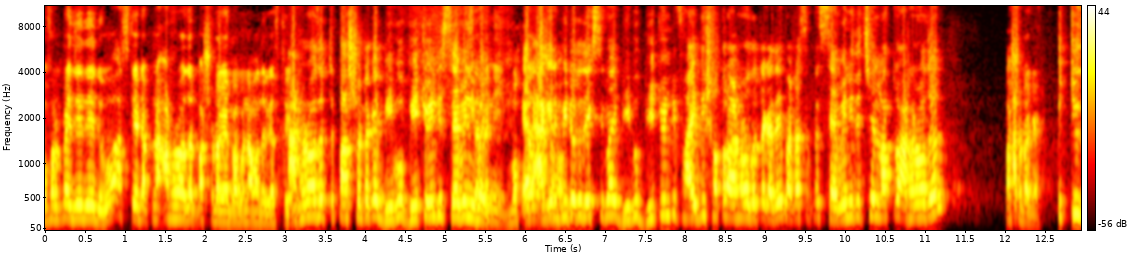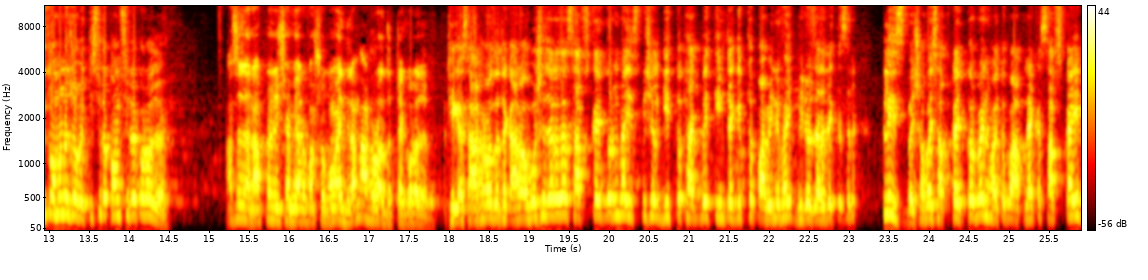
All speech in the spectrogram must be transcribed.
অফার প্রাইজে দিয়ে দেবো আজকে এটা হাজার পাঁচশো টাকায় পাবেন আমাদের কাছ থেকে। আঠারো হাজার পাঁচশো টাকায় ভিভো ভি টোয়েন্টি সেভেনই ভাই। এর আগের। ভিডিওতে দেখছি ভাই টোয়েন্টি ফাইভ সতেরো আঠারো হাজার টাকা দেয় বাট আপনি সেভেনই দিচ্ছেন মাত্র আঠারো হাজার। পাঁচশো টাকায়। একটু কমানো যাবে? কিছুটা কনসিডার করা যায়? আচ্ছা জান আপনার হিসেবে আমি আরও পাঁচশো কমাই দিলাম আঠারো হাজার টাকা করা যাবে। ঠিক আছে আঠারো হাজার টাকা। আর অবশ্যই যারা যারা সাবস্ক্রাইব করবেন ভাই স্পেশাল গিফট তো থাকবে তিনটা গিফট তো পাবেনই ভাই। ভিডিও যারা দেখতেছেন প্লিজ ভাই সবাই সাবস্ক্রাইব করবেন হয়তো বা আপনার একটা সাবস্ক্রাইব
